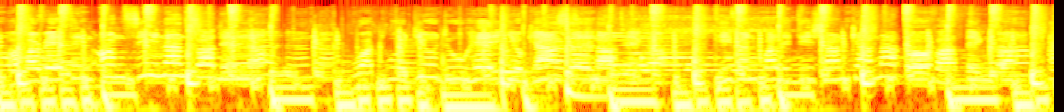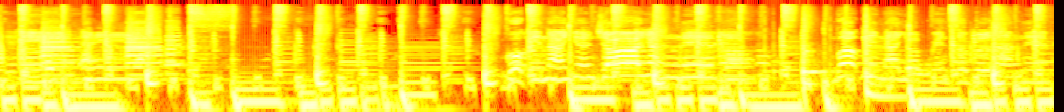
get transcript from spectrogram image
Operating unseen and sudden. What would you do? Hey, you can't say nothing. Even politician cannot overthink. Hey, hey, Go in and enjoy and live. Go in and your principle and live.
